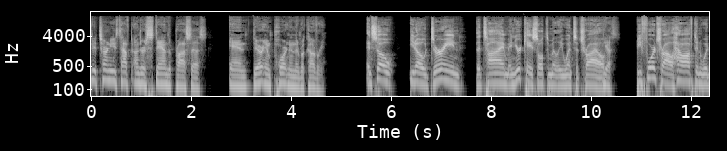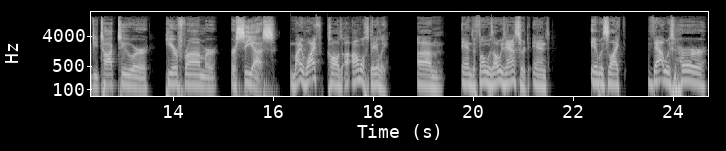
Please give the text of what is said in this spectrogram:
the attorneys have to understand the process and they're important in the recovery. And so, you know, during the time, in your case, ultimately went to trial. Yes. Before trial, how often would you talk to or hear from or or see us? My wife called uh, almost daily, um, and the phone was always answered, and it was like that was her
